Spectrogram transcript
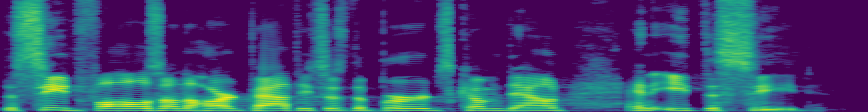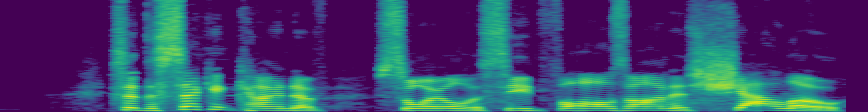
The seed falls on the hard path. He says the birds come down and eat the seed. He said the second kind of soil the seed falls on is shallow,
